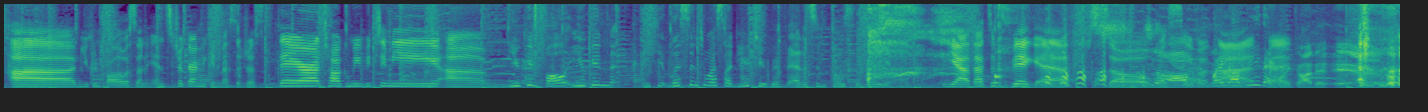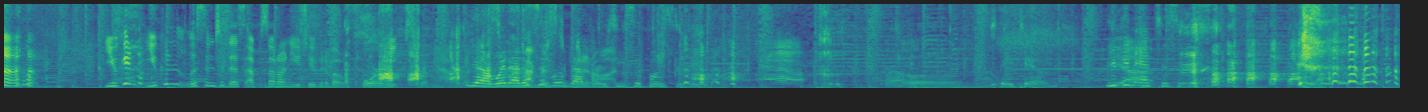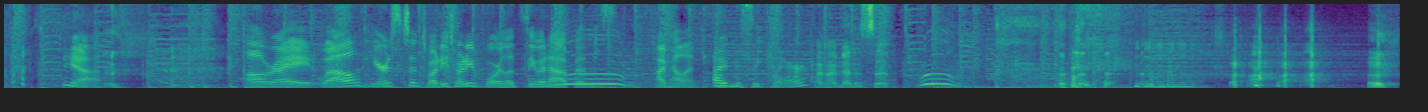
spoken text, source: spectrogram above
Um, you can follow us on Instagram. You can message us there at talkmovietome. Um, You can follow. You can he- listen to us on YouTube if Edison posts the video. yeah, that's a big if. So we'll see about Might that. not be there. Oh my god, it is. You can you can listen to this episode on YouTube in about four weeks from now. when yeah, when Edison Edison remembers to put it remembers, he's supposed to do that. So, stay tuned. You can anticipate. Yeah. All right. Well, here's to 2024. Let's see what happens. I'm Helen. I'm Miss Sinclair. and I'm Edison. Woo!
